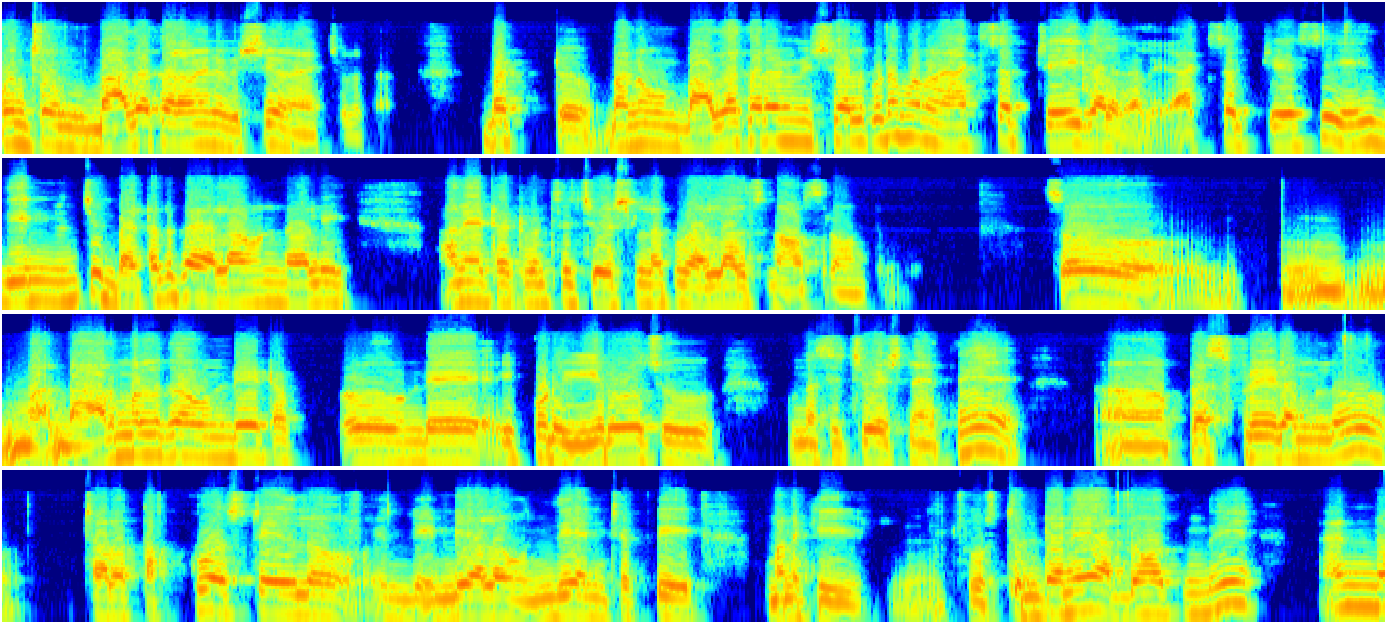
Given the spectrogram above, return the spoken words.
కొంచెం బాధాకరమైన విషయం యాక్చువల్గా బట్ మనం బాధాకరమైన విషయాలు కూడా మనం యాక్సెప్ట్ చేయగలగాలి. యాక్సెప్ట్ చేసి దీని నుంచి బెటర్గా ఎలా ఉండాలి అనేటటువంటి సిచ్యువేషన్లకు వెళ్ళాల్సిన అవసరం ఉంటుంది. సో నార్మల్గా ఉండేటప్పుడు ఉండే ఇప్పుడు ఈ రోజు ఉన్న సిచ్యువేషన్ అయితే ప్రెస్ ఫ్రీడమ్లో చాలా తక్కువ స్టేజ్లో ఇండియాలో ఉంది అని చెప్పి మనకి చూస్తుంటేనే అర్థమవుతుంది. అండ్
